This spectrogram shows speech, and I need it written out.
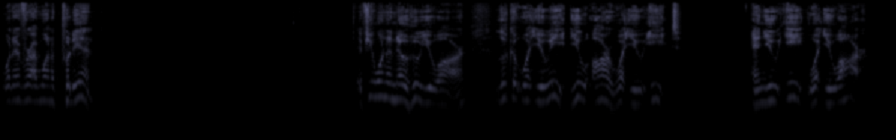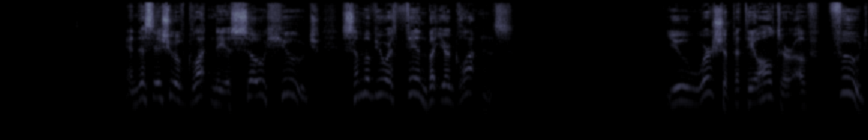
whatever I want to put in. If you want to know who you are, look at what you eat. You are what you eat, and you eat what you are. And this issue of gluttony is so huge. Some of you are thin, but you're gluttons. You worship at the altar of food.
